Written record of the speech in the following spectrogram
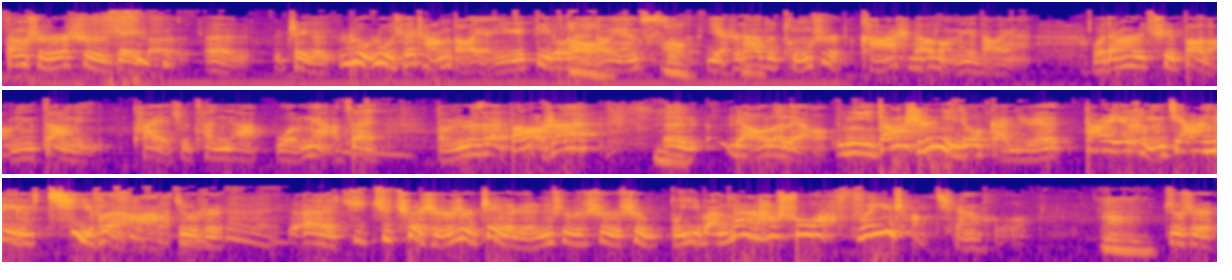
当时是这个 呃这个陆陆学长导演一个第六代导演死，也是他的同事卡拉什条狗那个导演。我当时去报道那个葬礼，他也去参加，我们俩在。等于是在八宝山，呃，聊了聊。你当时你就感觉，当然也可能加上那个气氛啊，就是，呃，就就确实是这个人是是是不一般，但是他说话非常谦和。啊，就是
